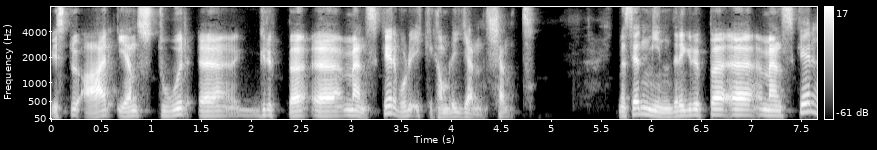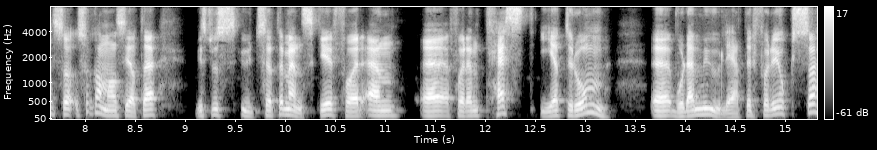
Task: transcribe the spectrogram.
hvis du er i en stor eh, gruppe eh, mennesker hvor du ikke kan bli gjenkjent. Mens i en mindre gruppe eh, mennesker så, så, kan man si at det, hvis du utsetter mennesker for en, eh, for en, test i et rom eh, hvor det er muligheter for å jukse,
